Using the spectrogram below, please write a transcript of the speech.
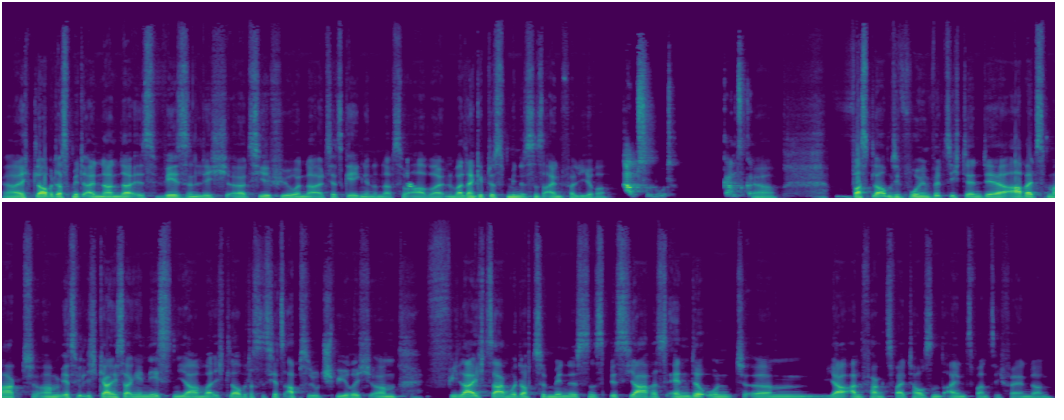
Ja, ich glaube, das Miteinander ist wesentlich äh, zielführender, als jetzt gegeneinander zu ja. arbeiten, weil dann gibt es mindestens einen Verlierer. Absolut. Ganz genau. Ja. Was glauben Sie, wohin wird sich denn der Arbeitsmarkt, ähm, jetzt will ich gar nicht sagen in den nächsten Jahren, weil ich glaube, das ist jetzt absolut schwierig. Ähm, vielleicht sagen wir doch zumindest bis Jahresende und ähm, ja, Anfang 2021 verändern.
